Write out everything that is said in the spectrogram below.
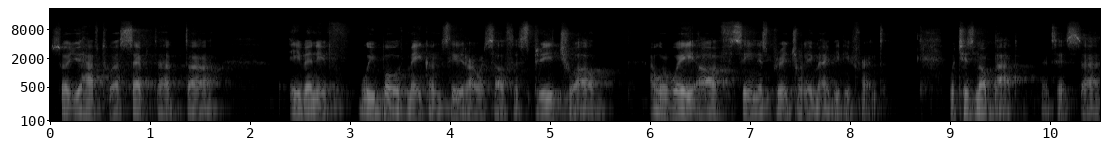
So you have to accept that uh, even if we both may consider ourselves as spiritual, our way of seeing spiritually might be different, which is not bad. It is uh,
